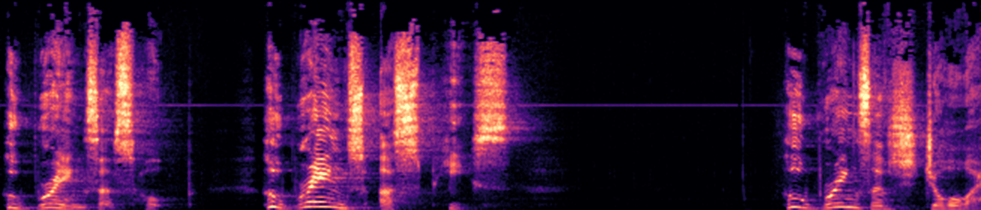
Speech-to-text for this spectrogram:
who brings us hope, who brings us peace, who brings us joy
